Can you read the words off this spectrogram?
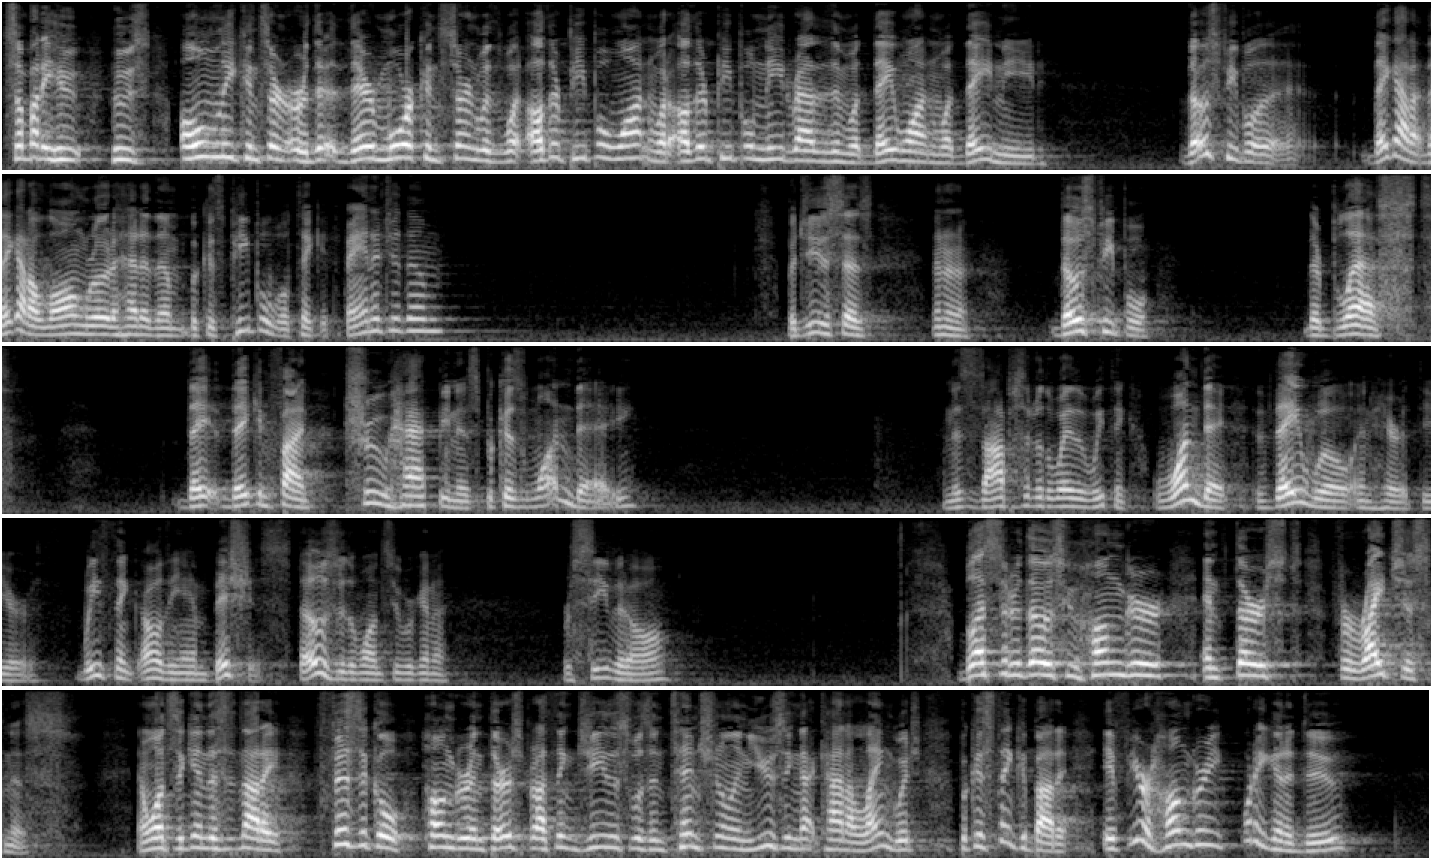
Somebody who, who's only concerned, or they're, they're more concerned with what other people want and what other people need rather than what they want and what they need. Those people, they got, a, they got a long road ahead of them because people will take advantage of them. But Jesus says, no, no, no. Those people, they're blessed they, they can find true happiness because one day, and this is opposite of the way that we think, one day they will inherit the earth. We think, oh, the ambitious, those are the ones who are going to receive it all. Blessed are those who hunger and thirst for righteousness. And once again, this is not a physical hunger and thirst, but I think Jesus was intentional in using that kind of language because think about it. If you're hungry, what are you going to do?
